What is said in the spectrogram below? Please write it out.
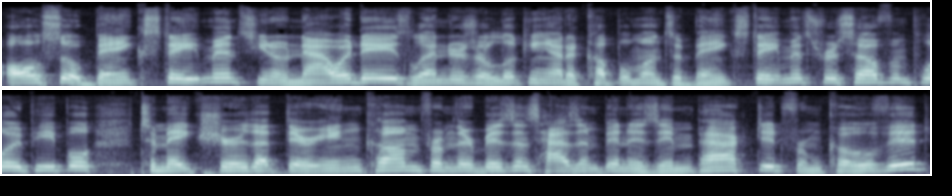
Also, bank statements. You know, nowadays, lenders are looking at a couple months of bank statements for self employed people to make sure that their income from their business hasn't been as impacted from COVID.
